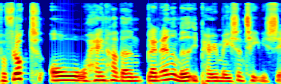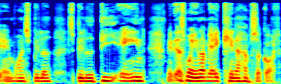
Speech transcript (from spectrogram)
på flugt, og han har været blandt andet med i Perry Mason tv-serien, hvor han spillede, spillede D.A.'en, men ellers må jeg indrømme, at jeg ikke kender ham så godt.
